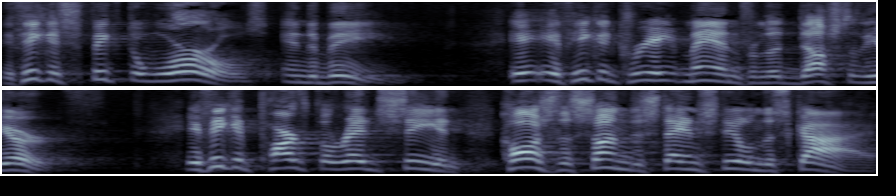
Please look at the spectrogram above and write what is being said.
If he could speak the worlds into being, if he could create man from the dust of the earth, if he could part the Red Sea and cause the sun to stand still in the sky,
